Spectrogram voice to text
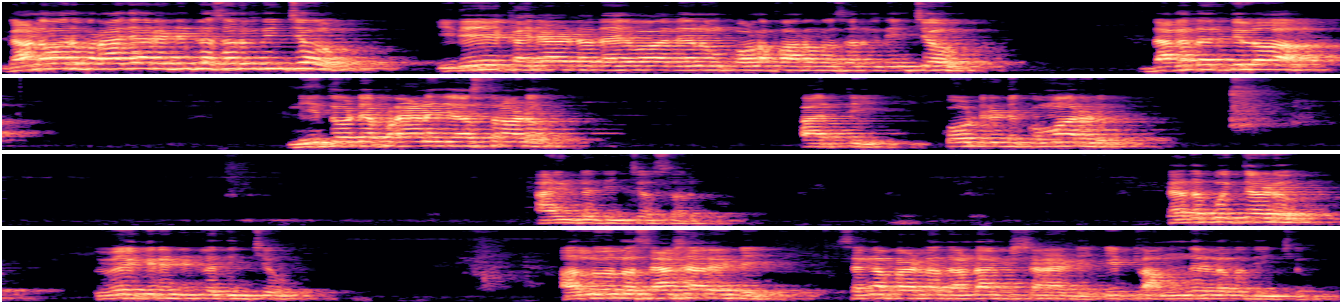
గణవరపు రాజారెడ్డి ఇంట్లో సరుకు దించావు ఇదే కర్యాట దైవాధీనం కోళ్ళ ఫారంలో సరుకు దించావు దగదత్తిలో నీతోటే ప్రయాణం చేస్తున్నాడు పార్టీ కోటిరెడ్డి కుమారుడు. ఆయనతో దించావు సరుకు పెదపుచ్చాడు వివేకిరెడ్డి ఇంట్లో దించావు. అల్లూరులో శేషారెడ్డి సింగపేటలో దండాకృష్ణారెడ్డి ఇట్లా అందరిలో దించావు.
